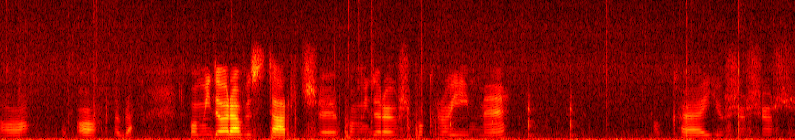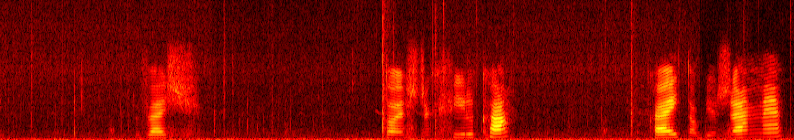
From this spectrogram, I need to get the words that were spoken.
O, o, dobra. Pomidora wystarczy. Pomidora już pokroimy. Okej, już, już, już. Weź. To jeszcze chwilka. Okej, to bierzemy.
